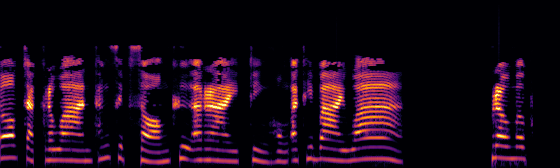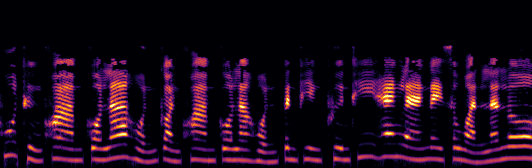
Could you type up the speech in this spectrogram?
นอกจักรวาลทั้ง 12 คืออะไร จิงหงอธิบายว่า เรามาพูดถึงความโกลาหลก่อนความโกลาหลเป็นเพียงพื้นที่แห้งแล้งในสวรรค์และโลก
